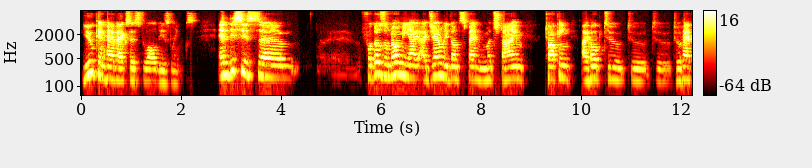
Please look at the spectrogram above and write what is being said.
you can have access to all these links. And this is, um, for those who know me, I, I, generally don't spend much time talking. I hope to, to, to, to have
